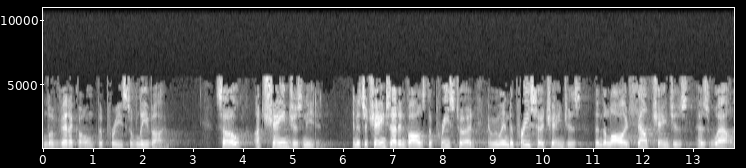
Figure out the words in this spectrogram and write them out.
Levitical, the priest of Levi. So, a change is needed. And it's a change that involves the priesthood, and when the priesthood changes, then the law itself changes as well.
